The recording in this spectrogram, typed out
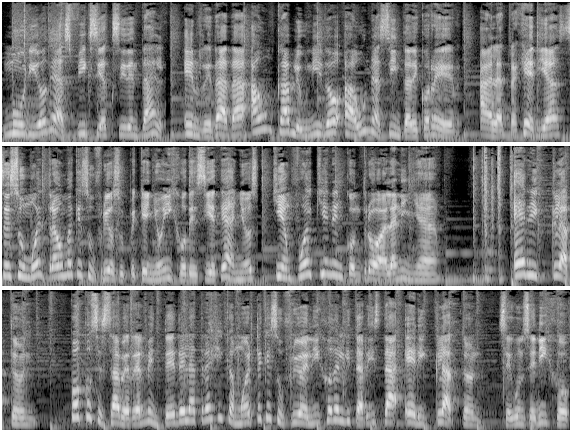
murió de asfixia accidental, enredada a un cable unido a una cinta de correr. A la tragedia se sumó el trauma que sufrió su pequeño hijo de 7 años, quien fue quien encontró a la niña. Eric Clapton poco se sabe realmente de la trágica muerte que sufrió el hijo del guitarrista Eric Clapton. Según se dijo,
